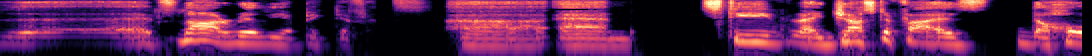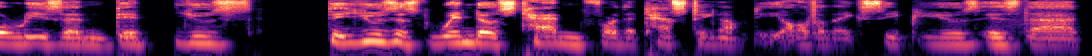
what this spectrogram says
uh, it's not really a big difference. Uh, and Steve like justifies the whole reason they use they uses Windows 10 for the testing of the Alder Lake CPUs is that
